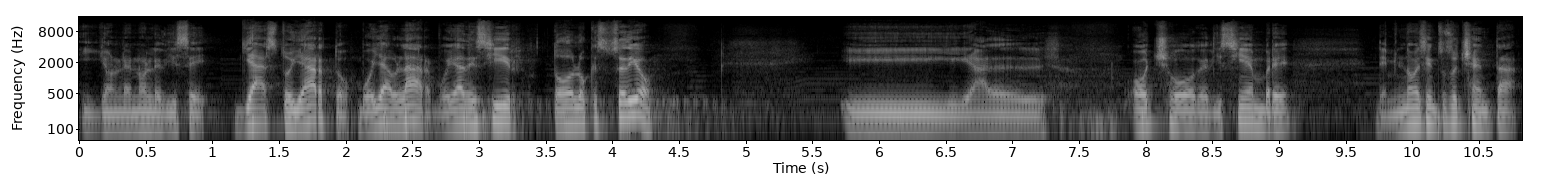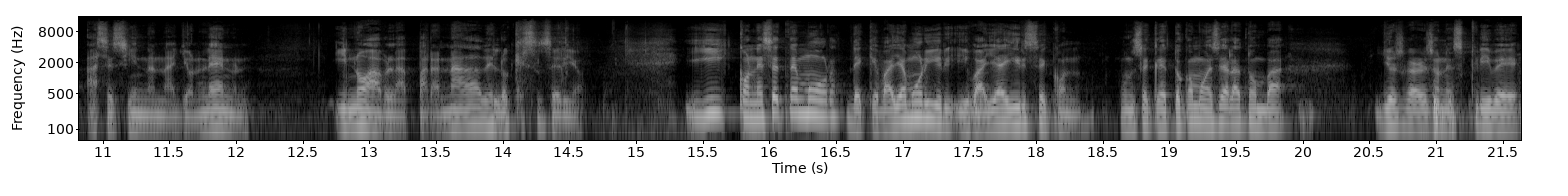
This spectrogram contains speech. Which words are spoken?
y John Lennon le dice, ya estoy harto, voy a hablar, voy a decir todo lo que sucedió. Y al 8 de diciembre de 1980 asesinan a John Lennon y no habla para nada de lo que sucedió. Y con ese temor de que vaya a morir y vaya a irse con un secreto como ese a la tumba, George Harrison escribe,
